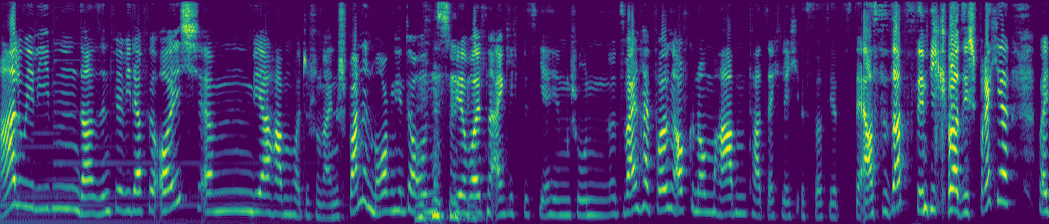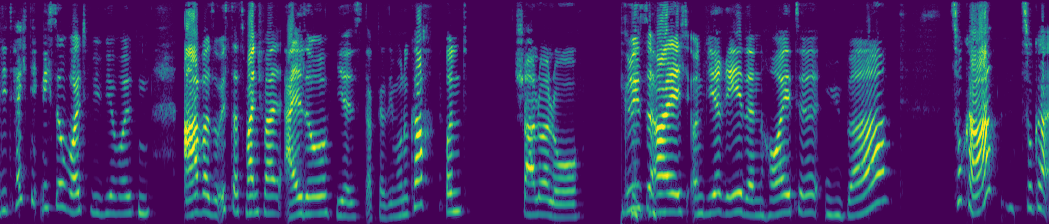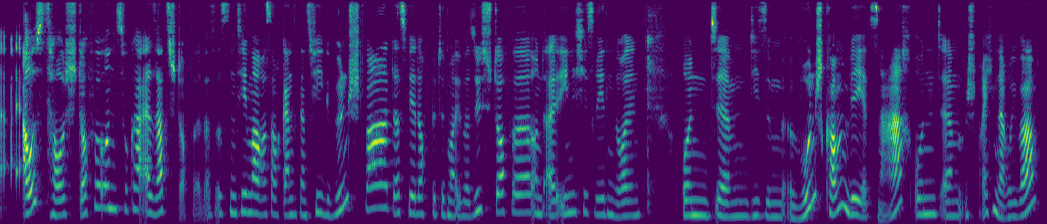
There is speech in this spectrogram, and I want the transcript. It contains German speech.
Hallo ihr Lieben, da sind wir wieder für euch. Ähm, wir haben heute schon einen spannenden Morgen hinter uns. Wir wollten eigentlich bis hierhin schon zweieinhalb Folgen aufgenommen haben. Tatsächlich ist das jetzt der erste Satz, den ich quasi spreche, weil die Technik nicht so wollte, wie wir wollten. Aber so ist das manchmal. Also, hier ist Dr. Simone Koch und Schalo, hallo. grüße euch und wir reden heute über Zucker, Zuckeraustauschstoffe und Zuckerersatzstoffe. Das ist ein Thema, was auch ganz, ganz viel gewünscht war, dass wir doch bitte mal über Süßstoffe und all ähnliches reden sollen. Und ähm, diesem Wunsch kommen wir jetzt nach und ähm, sprechen darüber.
